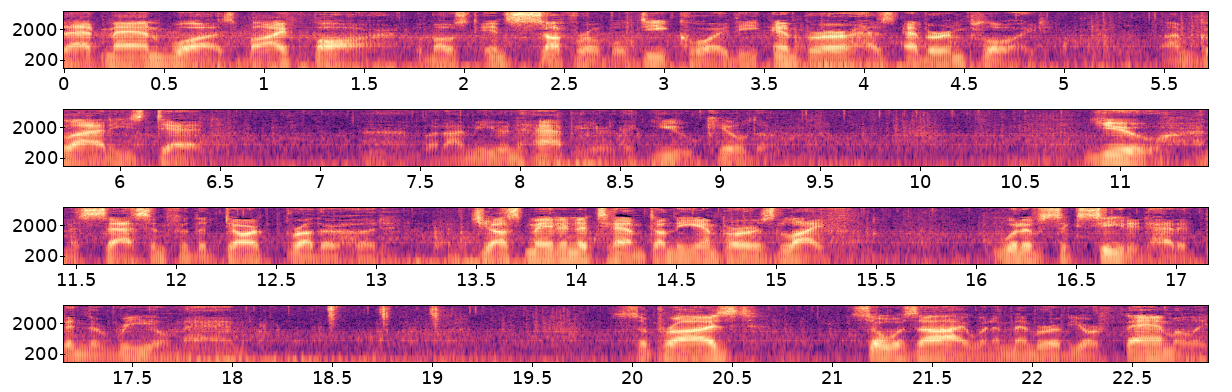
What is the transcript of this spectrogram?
That man was, by far, the most insufferable decoy the Emperor has ever employed. I'm glad he's dead. Uh, But I'm even happier that you killed him. You, an assassin for the Dark Brotherhood, have just made an attempt on the Emperor's life. Would have succeeded had it been the real man. Surprised? So was I when a member of your family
